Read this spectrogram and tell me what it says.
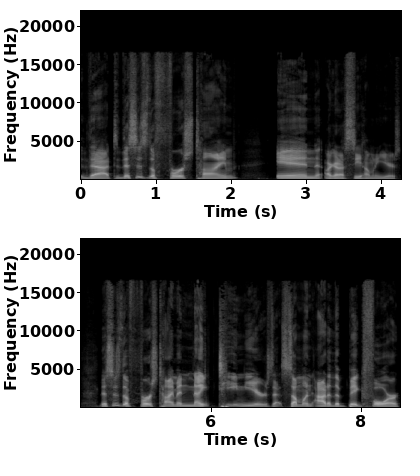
that this is the first time in I gotta see how many years. This is the first time in 19 years that someone out of the big four,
